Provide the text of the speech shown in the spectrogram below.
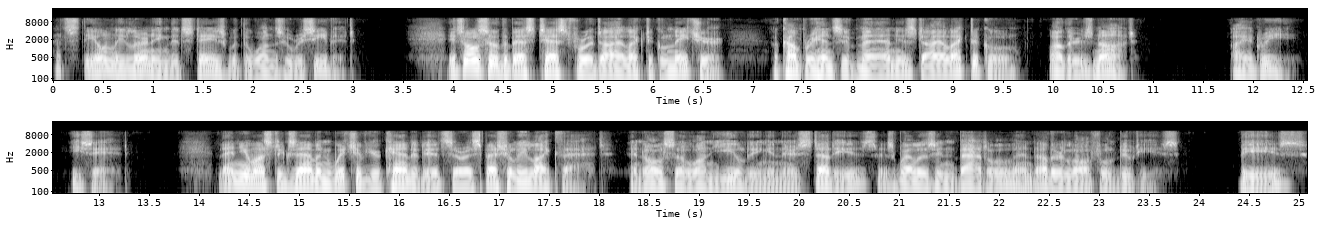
That's the only learning that stays with the ones who receive it. It's also the best test for a dialectical nature, a comprehensive man is dialectical, others not. I agree, he said. Then you must examine which of your candidates are especially like that, and also unyielding in their studies, as well as in battle and other lawful duties. These,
